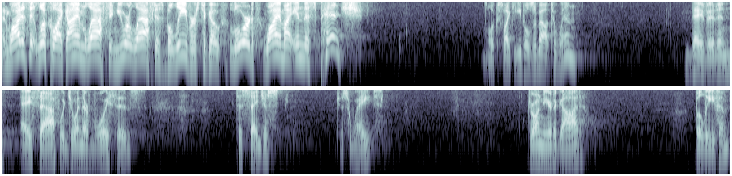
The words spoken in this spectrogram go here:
And why does it look like I am left and you are left as believers to go, Lord, why am I in this pinch? Looks like evil's about to win. David and Asaph would join their voices to say, just, just wait. Draw near to God. Believe Him.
